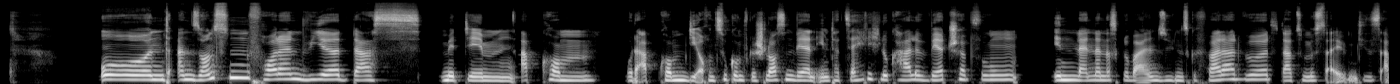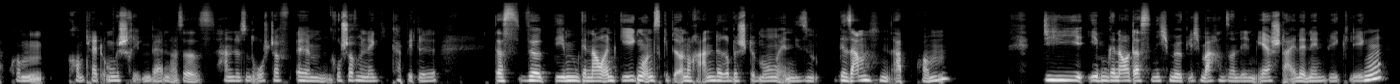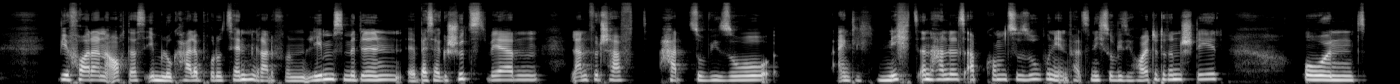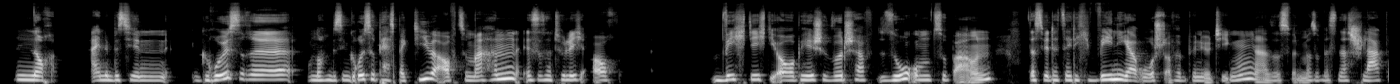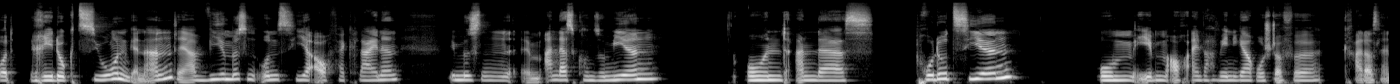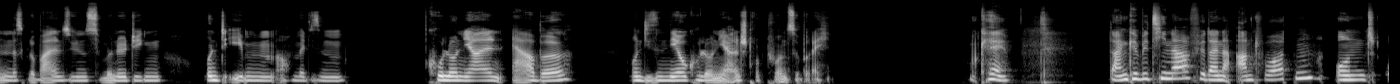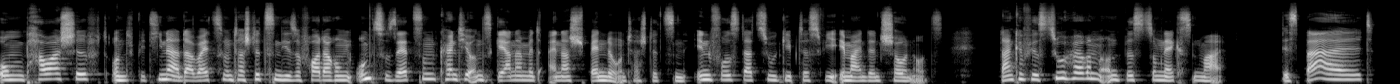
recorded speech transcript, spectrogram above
Und ansonsten fordern wir, dass mit dem Abkommen oder Abkommen, die auch in Zukunft geschlossen werden, eben tatsächlich lokale Wertschöpfung in Ländern des globalen Südens gefördert wird. Dazu müsste eben dieses Abkommen komplett umgeschrieben werden. Also das Handels- und Rohstoff, ähm, Rohstoff- und Energiekapitel, das wirkt dem genau entgegen. Und es gibt auch noch andere Bestimmungen in diesem gesamten Abkommen, die eben genau das nicht möglich machen, sondern dem eher Steine in den Weg legen. Wir fordern auch, dass eben lokale Produzenten gerade von Lebensmitteln äh, besser geschützt werden. Landwirtschaft hat sowieso eigentlich nichts in Handelsabkommen zu suchen, jedenfalls nicht so, wie sie heute drin steht. Und noch eine bisschen größere, um noch ein bisschen größere Perspektive aufzumachen, ist es natürlich auch wichtig, die europäische Wirtschaft so umzubauen, dass wir tatsächlich weniger Rohstoffe benötigen. Also es wird immer so ein bisschen das Schlagwort Reduktion genannt. Ja, wir müssen uns hier auch verkleinern. Wir müssen ähm, anders konsumieren und anders produzieren, um eben auch einfach weniger Rohstoffe gerade aus Ländern des globalen Südens zu benötigen und eben auch mit diesem kolonialen Erbe und diesen neokolonialen Strukturen zu brechen. Okay. Danke, Bettina, für deine Antworten. Und um PowerShift und Bettina dabei zu unterstützen, diese Forderungen umzusetzen, könnt ihr uns gerne mit einer Spende unterstützen. Infos dazu gibt es wie immer in den Show Notes. Danke fürs Zuhören und bis zum nächsten Mal. Bis bald!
